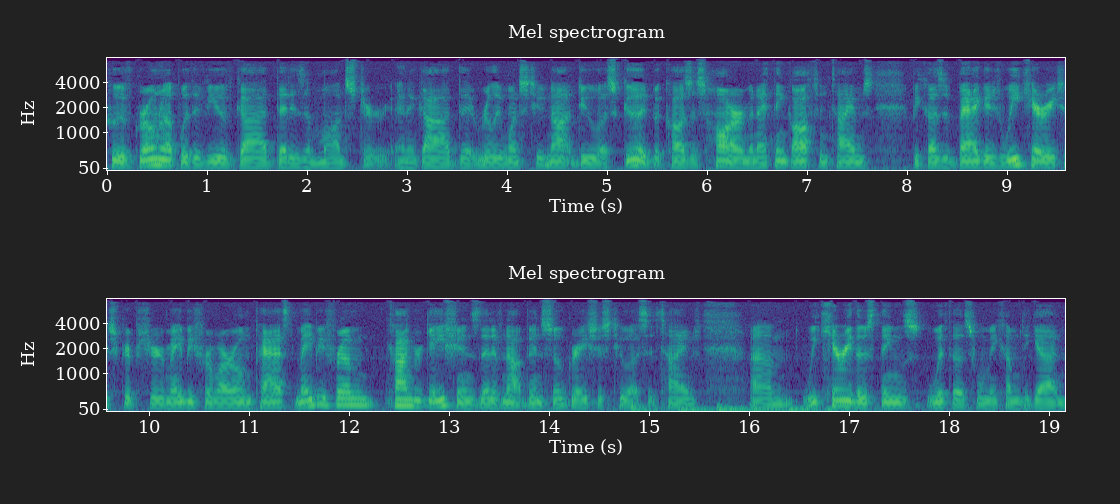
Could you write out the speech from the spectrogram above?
who have grown up with a view of God that is a monster and a God that really wants to not do us good but cause us harm. And I think oftentimes because of baggage we carry to Scripture, maybe from our own past, maybe from congregations that have not been so gracious to us at times, um, we carry those things with us when we come to God.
